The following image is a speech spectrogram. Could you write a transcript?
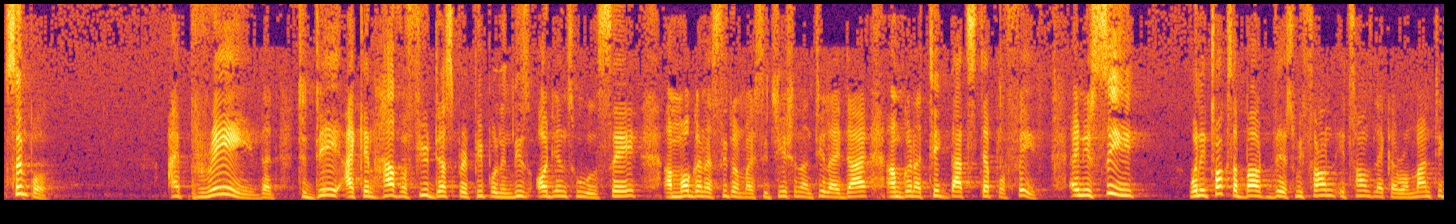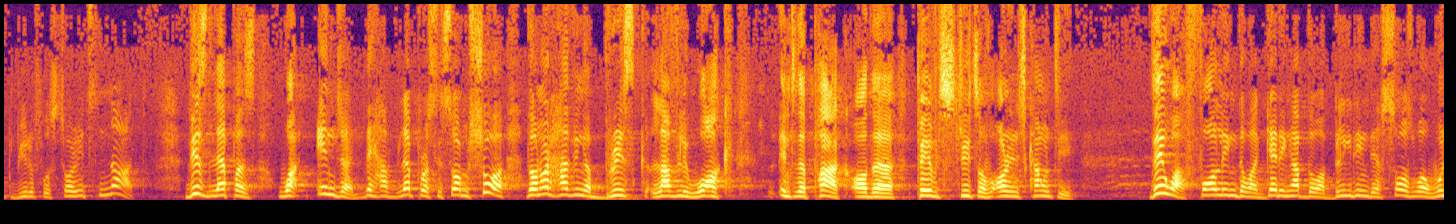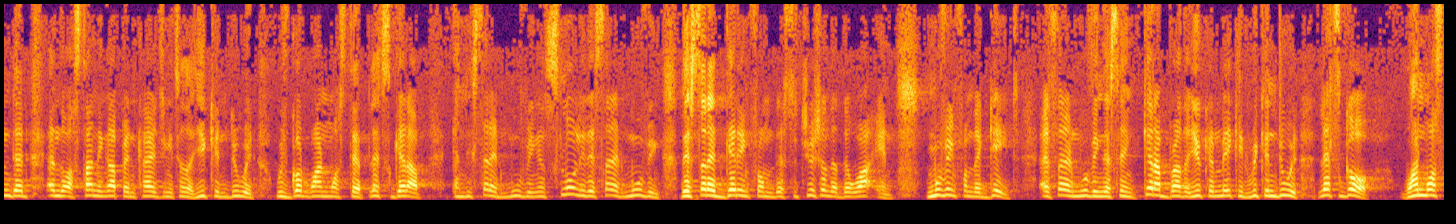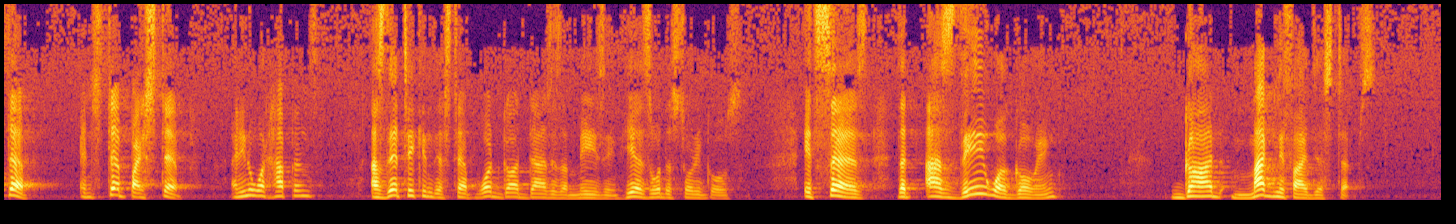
Simple. I pray that today I can have a few desperate people in this audience who will say, I'm not going to sit on my situation until I die. I'm going to take that step of faith. And you see, when it talks about this, we found it sounds like a romantic, beautiful story. It's not. These lepers were injured. They have leprosy. So I'm sure they're not having a brisk, lovely walk into the park or the paved streets of Orange County. They were falling, they were getting up, they were bleeding, their sores were wounded, and they were standing up, encouraging each other. You can do it. We've got one more step. Let's get up. And they started moving, and slowly they started moving. They started getting from the situation that they were in, moving from the gate, and started moving. They're saying, Get up, brother. You can make it. We can do it. Let's go. One more step. And step by step. And you know what happens? As they're taking their step, what God does is amazing. Here's what the story goes it says that as they were going, God magnified their steps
